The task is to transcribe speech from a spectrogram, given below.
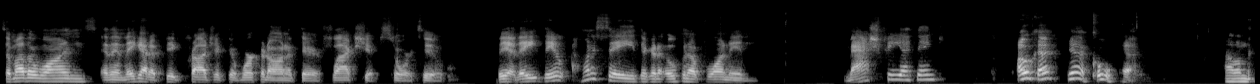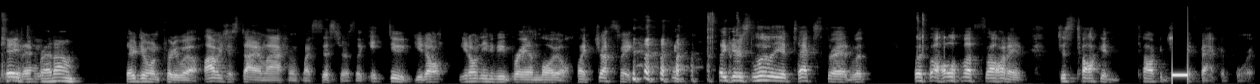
some other ones, and then they got a big project they're working on at their flagship store too. But yeah, they they I want to say they're going to open up one in Mashpee, I think. Okay. Yeah. Cool. Yeah. Out on the Cape. Yeah, right on. They're doing pretty well. I was just dying laughing with my sister. I was like, "Dude, you don't you don't need to be brand loyal. Like, trust me. like, there's literally a text thread with with all of us on it, just talking talking shit back and forth.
